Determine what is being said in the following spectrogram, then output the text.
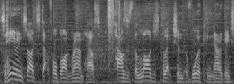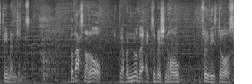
So here inside Statfold Barn Roundhouse houses the largest collection of working narrow gauge steam engines. But that's not all. We have another exhibition hall through these doors.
